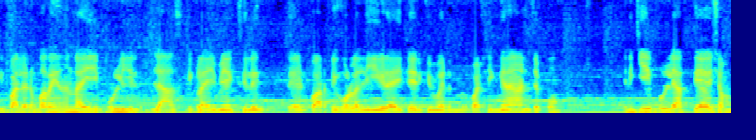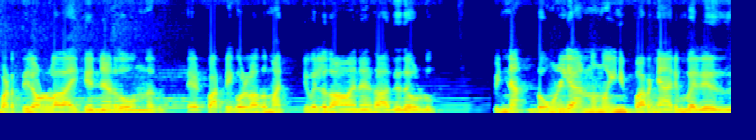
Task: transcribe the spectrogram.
ഈ പലരും പറയുന്നുണ്ടായി ഈ പുള്ളി ലാസ്റ്റ് ക്ലൈമാക്സിൽ തേർഡ് പാർട്ടിക്കുള്ള ലീഡായിട്ടായിരിക്കും വരുന്നത്. പക്ഷേ ഇങ്ങനെ കാണിച്ചപ്പോൾ എനിക്ക് ഈ പുള്ളി അത്യാവശ്യം പടത്തിലുള്ളതായിട്ട് തന്നെയാണ് തോന്നുന്നത്. തേർഡ് പാർട്ടിക്കുള്ളത് മറ്റു വല്ലതും ആവാനേ സാധ്യതയുള്ളൂ. പിന്നെ ഡോൺലി ആണെന്നൊന്നും ഇനി പറഞ്ഞ ആരും വരരുത്.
